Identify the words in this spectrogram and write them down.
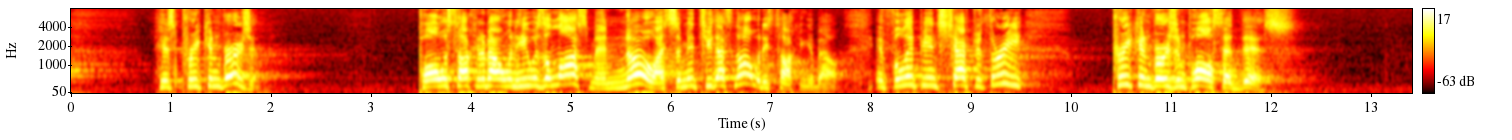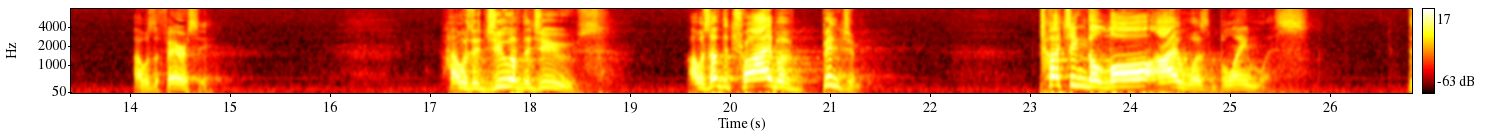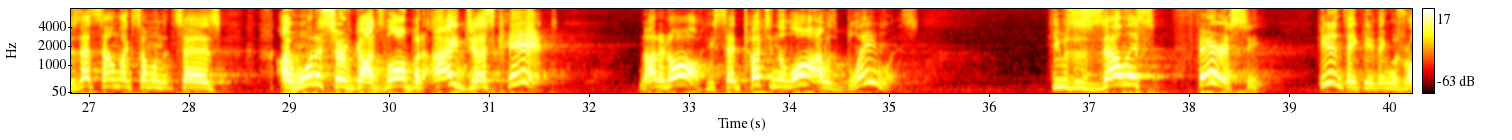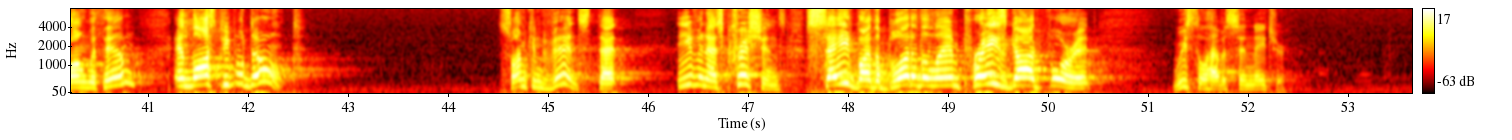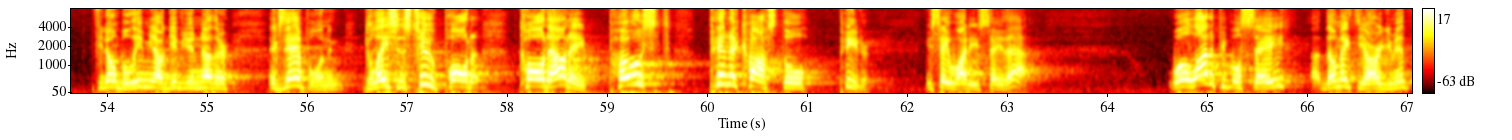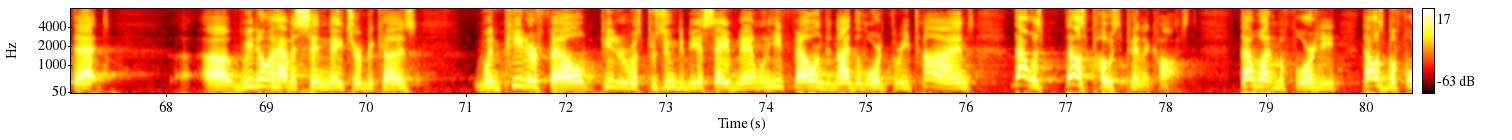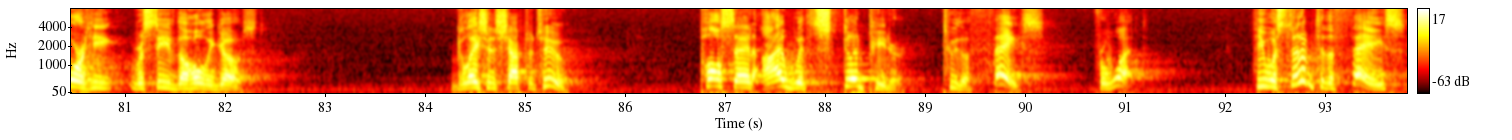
his pre conversion. Paul was talking about when he was a lost man. No, I submit to you that's not what he's talking about. In Philippians chapter 3, pre conversion, Paul said this I was a Pharisee, I was a Jew of the Jews, I was of the tribe of Benjamin. Touching the law, I was blameless. Does that sound like someone that says, I want to serve God's law, but I just can't? Not at all. He said, touching the law, I was blameless. He was a zealous Pharisee. He didn't think anything was wrong with him, and lost people don't. So I'm convinced that even as Christians, saved by the blood of the Lamb, praise God for it, we still have a sin nature. If you don't believe me, I'll give you another example. In Galatians 2, Paul called out a post Pentecostal Peter. You say, why do you say that? Well, a lot of people say, uh, they'll make the argument that uh, we don't have a sin nature because when Peter fell, Peter was presumed to be a saved man. When he fell and denied the Lord three times, that was, that was post Pentecost. That wasn't before he, that was before he received the Holy Ghost. Galatians chapter 2. Paul said, I withstood Peter to the face. For what? He withstood him to the face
